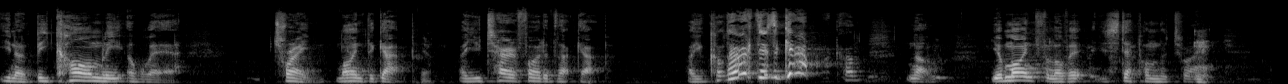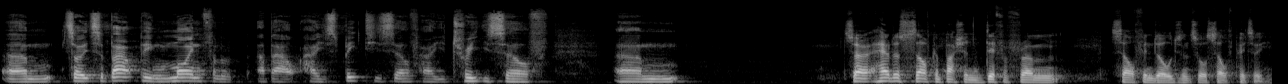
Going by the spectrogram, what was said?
you know, be calmly aware train, mind the gap. Yeah. Are you terrified of that gap? Are you, ah, there's a gap! No. You're mindful of it, you step on the train. Um, so it's about being mindful of, about how you speak to yourself, how you treat yourself. Um, so, how does self compassion differ from self indulgence or self pity?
